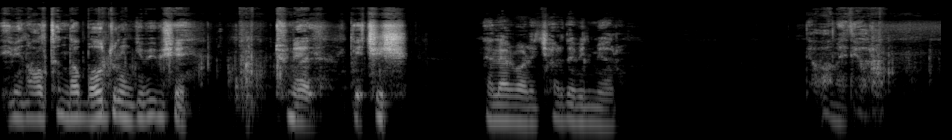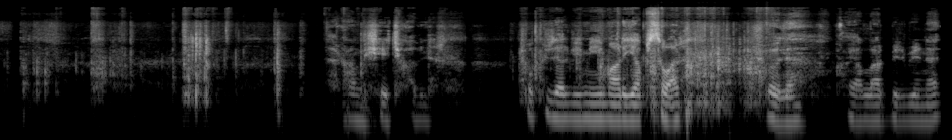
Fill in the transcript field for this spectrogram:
evin altında bodrum gibi bir şey. Tünel, geçiş. Neler var içeride bilmiyorum. Devam ediyorum. An bir şey çıkabilir. Çok güzel bir mimari yapısı var. Şöyle kayalar birbirine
